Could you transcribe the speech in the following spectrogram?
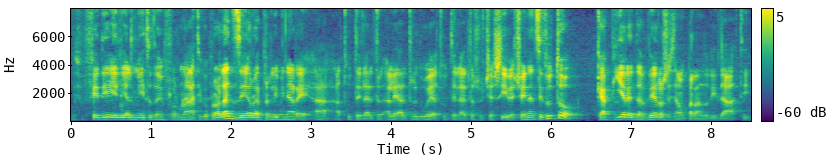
fedeli al metodo informatico, però la 0 è preliminare a, a tutte le altre, alle altre due e a tutte le altre successive, cioè innanzitutto capire davvero se stiamo parlando di dati,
